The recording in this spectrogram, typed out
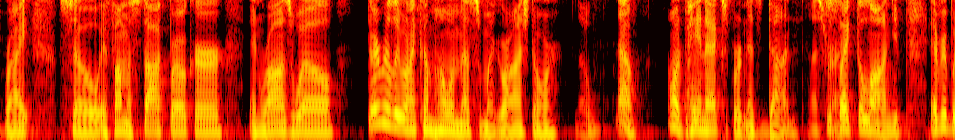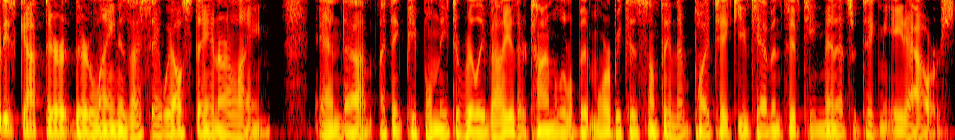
Mm-hmm. right? So if I'm a stockbroker in Roswell, do I really want to come home and mess with my garage door? No. No. I want to pay an expert and it's done. That's Just right. like the lawn. You, everybody's got their, their lane, as I say. We all stay in our lane. And um, I think people need to really value their time a little bit more because something that would probably take you, Kevin, 15 minutes would take me eight hours.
